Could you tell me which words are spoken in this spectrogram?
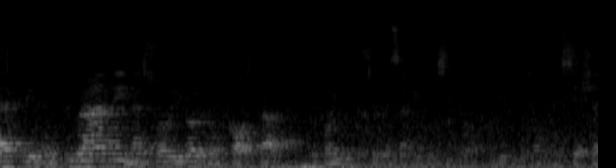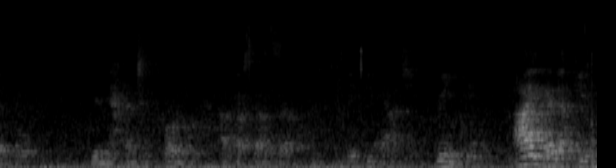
left uno dei più grandi, Nelson Rigol e Don Costa, e poi di conseguenza anche il si. Quindi diciamo che si è scelto degli anni abbastanza efficaci. Quindi hai relativi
